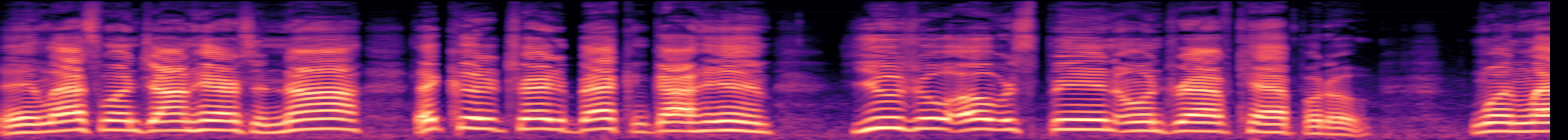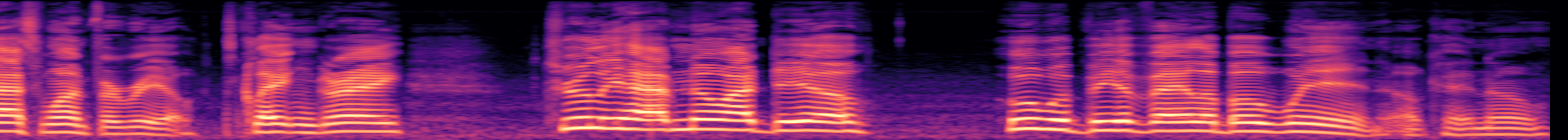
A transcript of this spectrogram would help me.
And last one, John Harrison. Nah, they could have traded back and got him. Usual overspend on draft capital. One last one for real. It's Clayton Gray. Truly have no idea who would be available when. Okay, no,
